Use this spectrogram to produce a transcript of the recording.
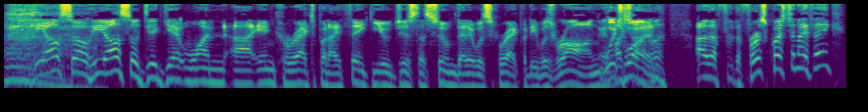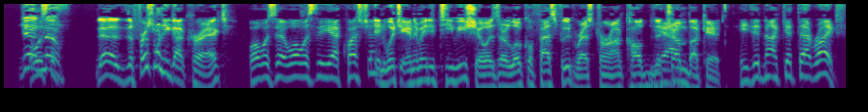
He also he also did get one uh, incorrect, but I think you just assumed that it was correct, but he was wrong. Which Unless- one? Uh, the, the first question, I think. Yeah, was no. The, The, the first one he got correct. what was it? What was the uh, question? In which animated TV show is there a local fast food restaurant called the Yeah. Chum Bucket? He did not get that right.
